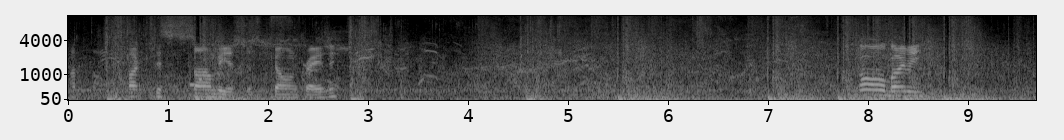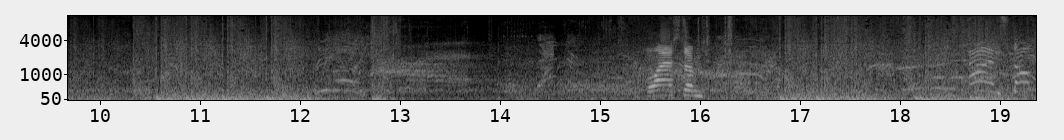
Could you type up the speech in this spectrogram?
What the Fuck, this zombie is just going crazy. Oh, baby. Blast him. I'm stopped.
